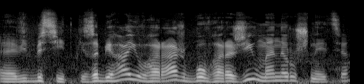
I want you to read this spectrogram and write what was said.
е, від бесідки. Забігаю в гараж, бо в гаражі в мене рушниця.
